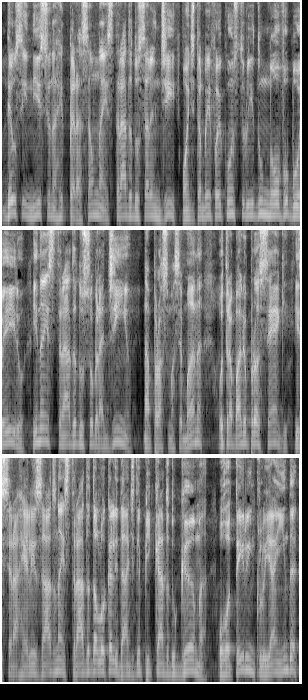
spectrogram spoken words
deu-se início na recuperação na estrada do Sarandi, onde também foi construído um novo bueiro, e na estrada do Sobradinho. Na próxima semana, o trabalho prossegue e será realizado na estrada da localidade de Picado do Gama. O roteiro inclui ainda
